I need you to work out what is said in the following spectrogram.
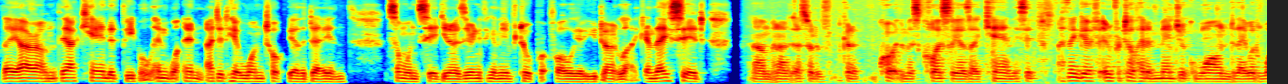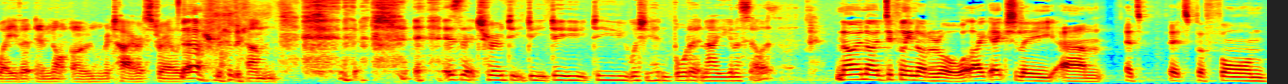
they are um, they are candid people. And and I did hear one talk the other day, and someone said, "You know, is there anything in the Infratil portfolio you don't like?" And they said, um, and I, I, sort of going to quote them as closely as I can. They said, "I think if Infratil had a magic wand, they would wave it and not own Retire Australia." Yeah, really. Is that true? Do, do, you, do, you, do you wish you hadn't bought it, and are you going to sell it? No, no, definitely not at all. Like actually, um, it's it's performed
